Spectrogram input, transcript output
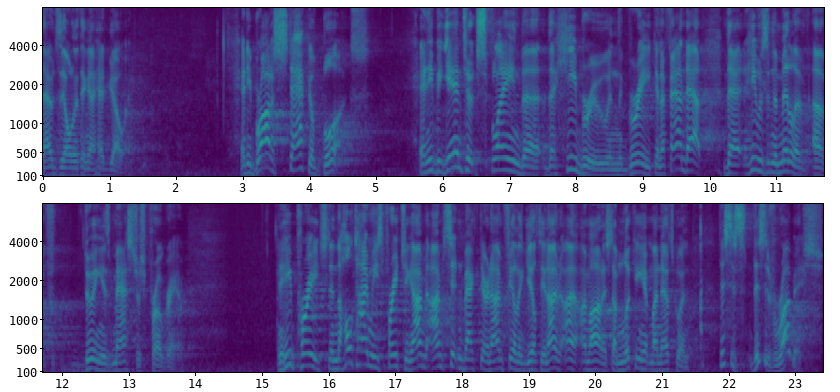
That was the only thing I had going. And he brought a stack of books. And he began to explain the, the Hebrew and the Greek. And I found out that he was in the middle of, of doing his master's program. And he preached, and the whole time he's preaching, I'm, I'm sitting back there and I'm feeling guilty. And I'm, I, am i am honest, I'm looking at my notes going, this is, this is rubbish.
